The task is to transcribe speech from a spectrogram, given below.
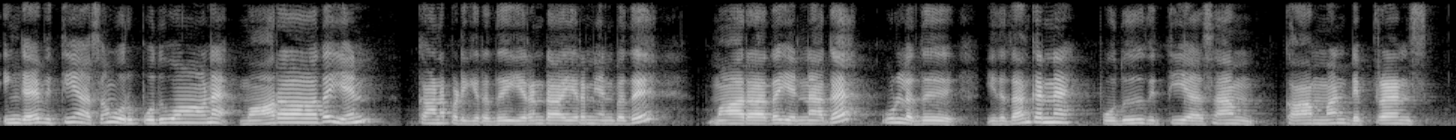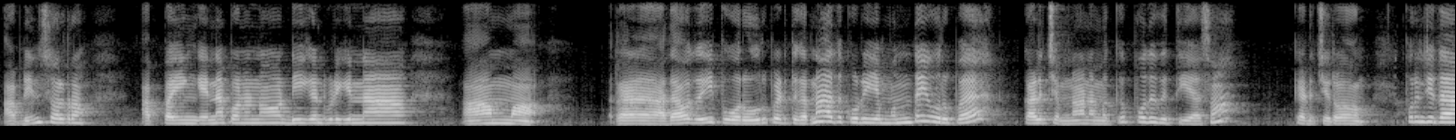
இங்கே வித்தியாசம் ஒரு பொதுவான மாறாத எண் காணப்படுகிறது. இரண்டாயிரம் என்பது மாறாத எண்ணாக உள்ளது. இதை தான் கண்ண பொது வித்தியாசம் காமன் டிஃப்ரென்ஸ் அப்படின்னு சொல்கிறோம் அப்போ இங்கே என்ன பண்ணணும்? டி கண்டுபிடிக்கணும்னா ஆமாம் ர- அதாவது இப்போ ஒரு உறுப்பு எடுத்துக்கிறோன்னா அதுக்குரிய முந்தைய உறுப்பை கழிச்சோம்னா நமக்கு பொது வித்தியாசம் கிடைச்சிரும். புரிஞ்சுதா?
